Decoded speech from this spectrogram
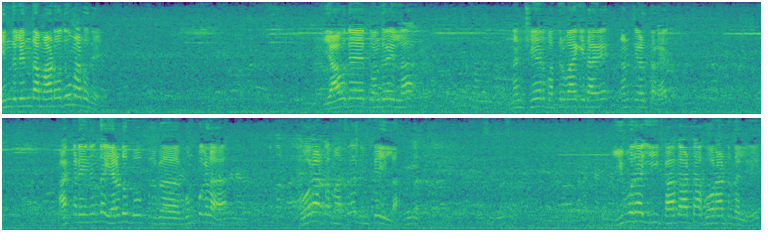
ಇಂದಲಿಂದ ಮಾಡೋದು ಮಾಡೋದೇ. ಯಾವುದೇ ತೊಂದರೆ ಇಲ್ಲ. ನನ್ನ ಚೇರ್ ಭದ್ರವಾಗಿದ್ದಾರೆ ಅಂತ ಹೇಳ್ತಾರೆ. ಆ ಕಡೆಯಿಂದ ಎರಡು ಗುಂಪು- ಗುಂಪುಗಳ ಹೋರಾಟ ಮಾತ್ರ ನಿಂತೇ ಇಲ್ಲ. ಇವರ ಈ ಕಾದಾಟ ಹೋರಾಟದಲ್ಲಿ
